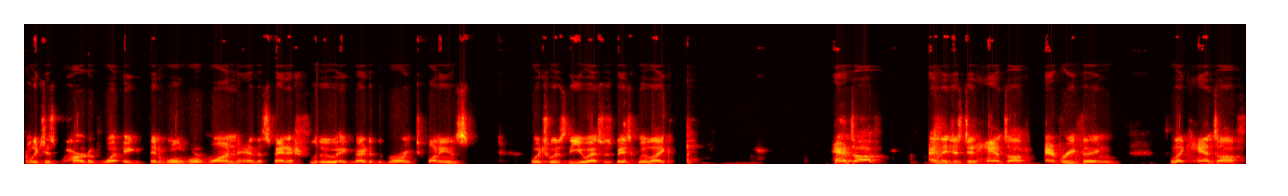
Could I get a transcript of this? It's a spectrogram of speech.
which is part of what in World War One and the Spanish flu ignited the Roaring Twenties, which was the U.S. was basically like hands off, and they just did hands off everything, like hands off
